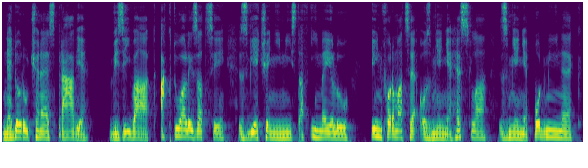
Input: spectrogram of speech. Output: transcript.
nedoručené zprávě, Vyzývá k aktualizaci, zvětšení místa v e-mailu, informace o změně hesla, změně podmínek,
